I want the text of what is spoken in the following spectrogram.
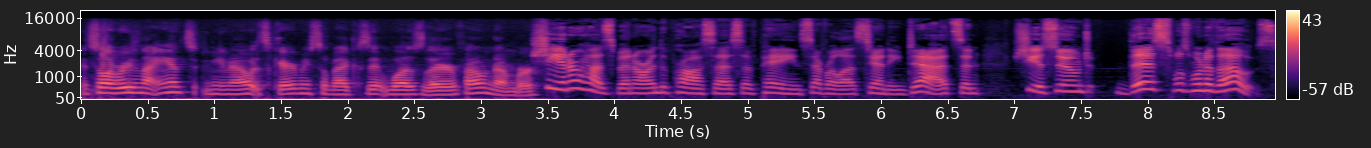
It's the only reason I answered, you know, it scared me so bad because it was their phone number. She and her husband are in the process of paying several outstanding debts, and she assumed this was one of those.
